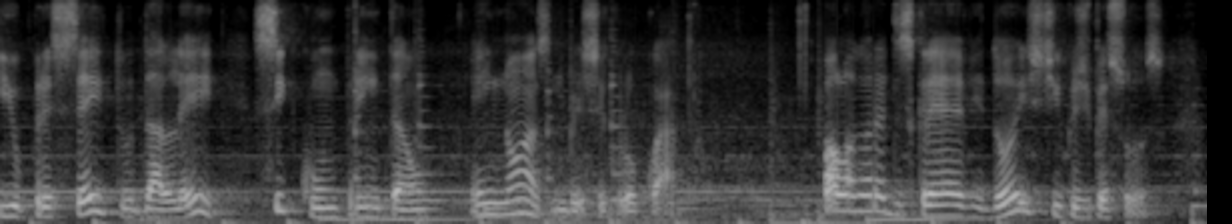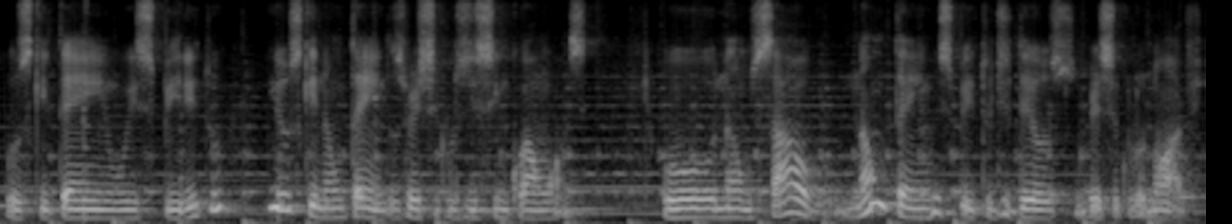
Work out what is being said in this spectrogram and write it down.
e o preceito da lei se cumpre então em nós, no versículo 4. Paulo agora descreve dois tipos de pessoas: os que têm o Espírito e os que não têm, dos versículos de 5 a 11. O não salvo não tem o Espírito de Deus, no versículo 9,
